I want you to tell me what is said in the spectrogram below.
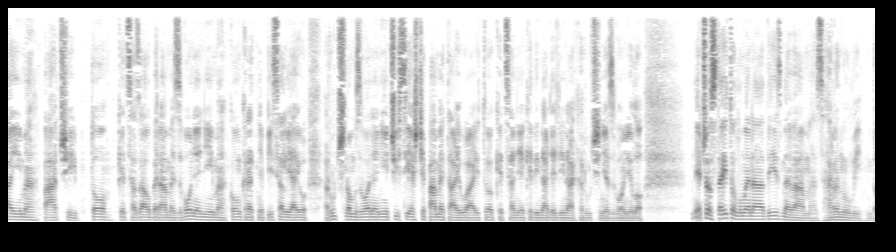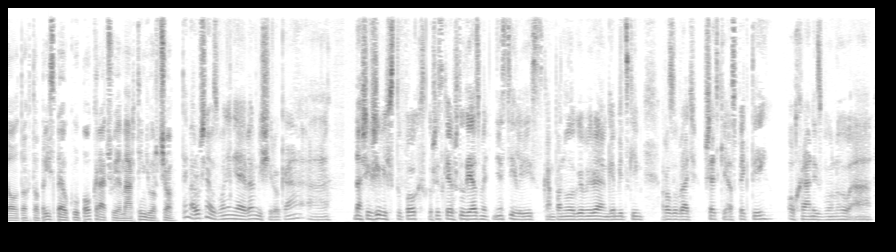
a im páči to, keď sa zaoberáme zvonením. Konkrétne písali aj o ručnom zvonení, či si ešte pamätajú aj to, keď sa niekedy na dedinách ručne zvonilo. Niečo z tejto lumenády sme vám zhrnuli. Do tohto príspevku pokračuje Martin Ďurčo. Téma ručného zvonenia je veľmi široká a v našich živých vstupoch z Košického štúdia sme nestihli s kampanologom Jurajom Gembickým rozobrať všetky aspekty ochrany zvonov a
